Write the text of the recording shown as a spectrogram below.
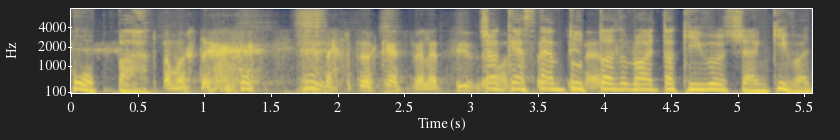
Hoppá! Na most mindentől kezdve lett Csak ezt nem tudta rajta kívül senki, vagy?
